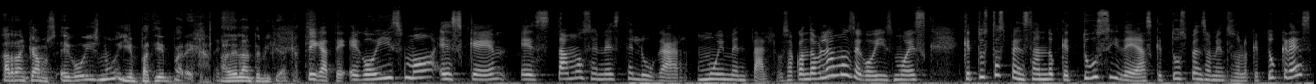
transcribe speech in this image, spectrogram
Arrancamos, egoísmo y empatía en pareja. Adelante, mi querida Katy. Fíjate, egoísmo es que estamos en este lugar muy mental. O sea, cuando hablamos de egoísmo es que tú estás pensando que tus ideas, que tus pensamientos o lo que tú crees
